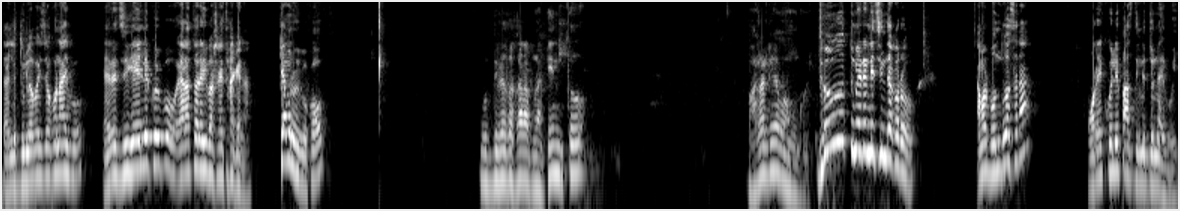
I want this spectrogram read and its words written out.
তাইলে দুলাভাই যখন আইবো এরে জিগাইলে কইবো এরা তো আর এই বাসায় থাকে না। কেমন হইব কও? বুদ্ধিটা তো খারাপ না কিন্তু ভাড়াটিয়া বামু ধু তুমি এটা নিয়ে চিন্তা করো। আমার বন্ধু আছে না? পরে কইলে পাঁচ দিনের জন্য আইবই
